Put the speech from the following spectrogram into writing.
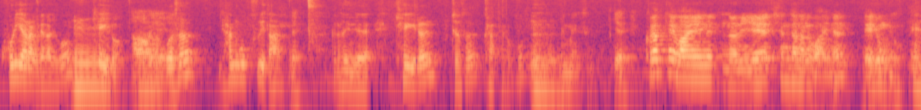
코리아라 그래가지고 음. K로 아, 예, 예. 바꿔서 이제 한국 술이다. 네. 그래서 이제 K를 붙여서 크라테라고 음. 명명했습니다. 예. 크라테 와이너리에 생산하는 와인은 네 종류. 네,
